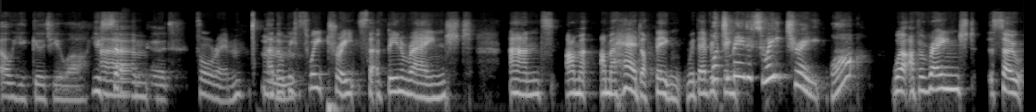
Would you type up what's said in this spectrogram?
Oh, you're good you are. You're Um, so good. for him. Uh, there'll be Mm. sweet treats that have been arranged, and I'm I'm ahead. I think with everything. What do you mean a sweet treat? What? Well, I've arranged. So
